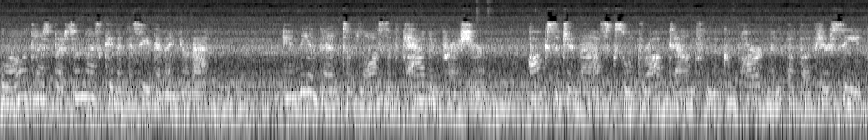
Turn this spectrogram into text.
o a otras personas que necesiten ayuda. In the event of loss of cabin pressure, oxygen masks will drop down from the compartment above your seats.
